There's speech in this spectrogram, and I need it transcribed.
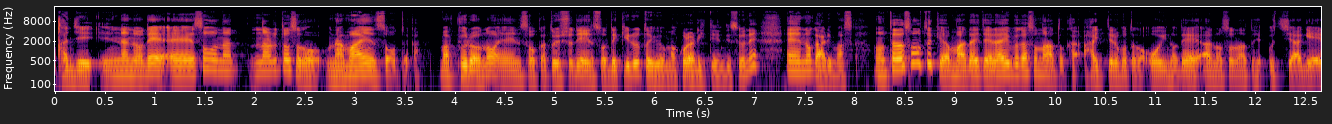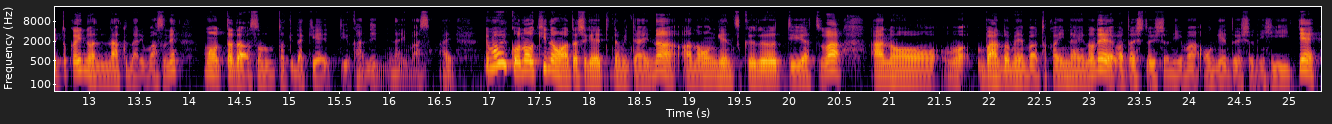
感じなので、えー、そうな、なると、その生演奏というか、まあ、プロの演奏家と一緒で演奏できるという、まあ、これは利点ですよね、えー、のがあります。うん、ただその時は、まあ、大体ライブがその後か入ってることが多いので、あの、その後打ち上げとかいうのはなくなりますね。もう、ただその時だけっていう感じになります。はい。で、もう一個の、昨日私がやってたみたいな、あの、音源作るっていうやつは、あの、バンドメンバーとかいないので、私と一緒に、まあ、音源と一緒に弾いて、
